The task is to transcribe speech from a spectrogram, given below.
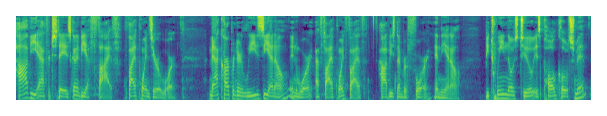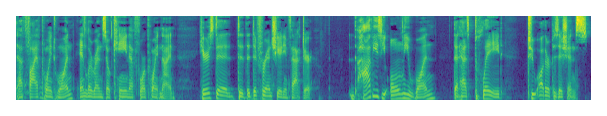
Javi after today is going to be a five, 5.0 WAR. Matt Carpenter leads the NL in WAR at 5.5. Javi's number four in the NL. Between those two is Paul Goldschmidt at 5.1 and Lorenzo Cain at 4.9. Here's the, the, the differentiating factor. Javi's the only one that has played two other positions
